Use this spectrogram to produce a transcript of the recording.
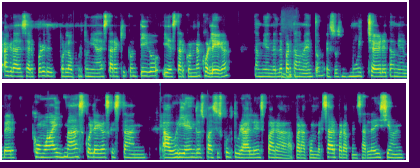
agradecer por, el, por la oportunidad de estar aquí contigo y estar con una colega también del departamento. Eso es muy chévere también ver cómo hay más colegas que están abriendo espacios culturales para, para conversar, para pensar la edición,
